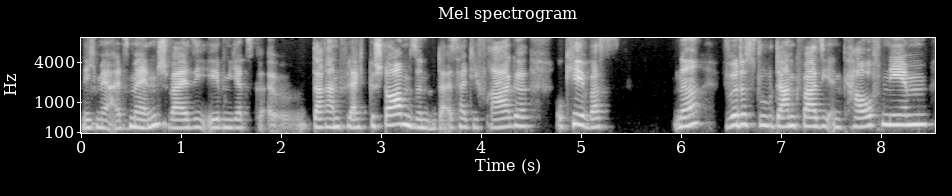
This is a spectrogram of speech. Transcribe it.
nicht mehr als Mensch, weil sie eben jetzt äh, daran vielleicht gestorben sind. Und da ist halt die Frage, okay, was ne, würdest du dann quasi in Kauf nehmen,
